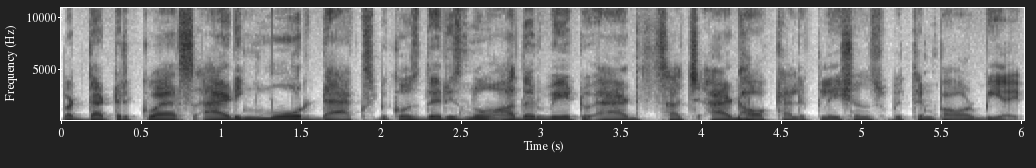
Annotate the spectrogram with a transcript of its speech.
but that requires adding more DAX because there is no other way to add such ad hoc calculations within Power BI.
